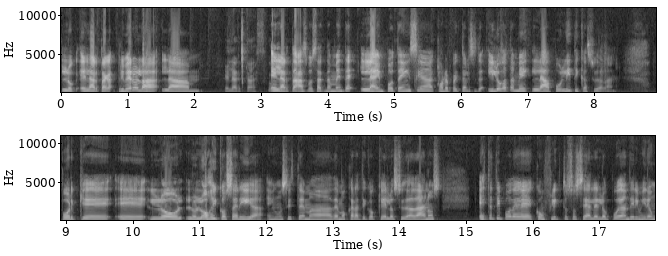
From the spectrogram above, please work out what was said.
lo, el hartazgo. Primero, la, la, el hartazgo. El hartazgo, exactamente. La impotencia con respecto a la Y luego también la política ciudadana porque eh, lo, lógico sería en un sistema democrático que los ciudadanos este tipo de conflictos sociales lo puedan dirimir en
